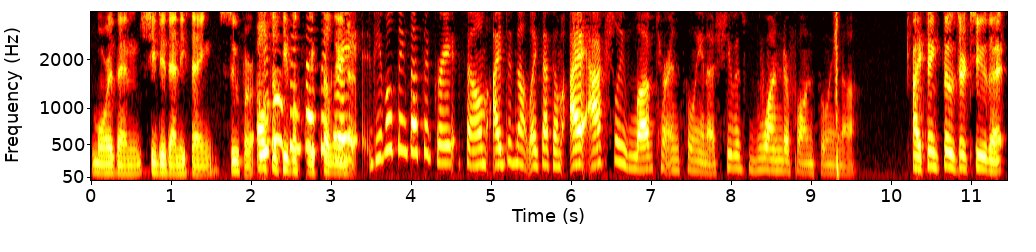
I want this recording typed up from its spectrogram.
more than she did anything super. People also, people say Selena. Great, people think that's a great film. I did not like that film. I actually loved her in Selena. She was wonderful in Selena. I think those are two that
